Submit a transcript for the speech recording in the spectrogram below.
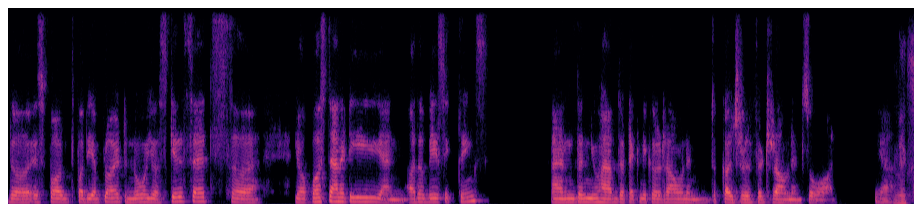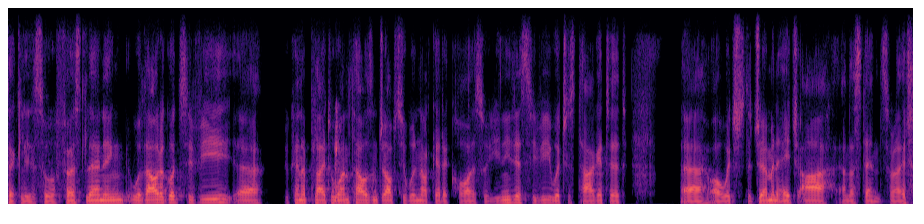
the is for for the employer to know your skill sets, uh, your personality, and other basic things, and then you have the technical round and the cultural fit round and so on. Yeah, exactly. So first learning without a good CV. You can apply to 1000 jobs you will not get a call. So you need a cv which is targeted uh, or which the german hr understands right?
